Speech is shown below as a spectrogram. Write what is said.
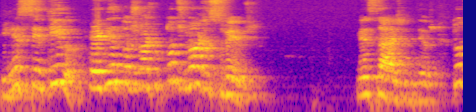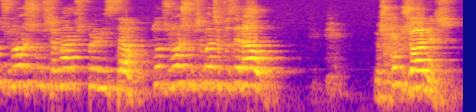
E nesse sentido, é a vida de todos nós, porque todos nós recebemos mensagem de Deus. Todos nós somos chamados para missão. Todos nós somos chamados a fazer algo. Mas como Jonas,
